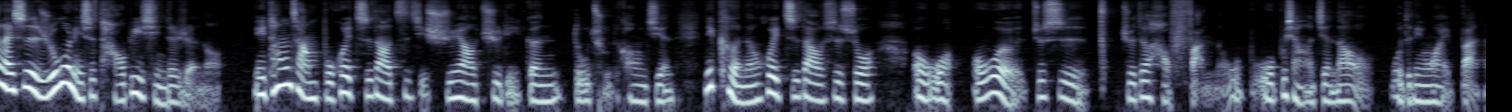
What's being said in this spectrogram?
再来是，如果你是逃避型的人哦，你通常不会知道自己需要距离跟独处的空间，你可能会知道是说，哦，我。偶尔就是觉得好烦呢，我我不想要见到我的另外一半，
